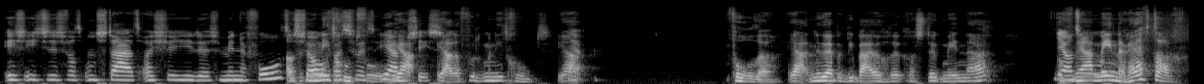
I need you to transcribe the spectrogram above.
is iets dus wat ontstaat als je je dus minder voelt. Als of ik zo, me niet of goed voel. Ja, precies. Ja, dan voel ik me niet goed. Ja. Ja. Voelde. Ja, nu heb ik die bui gelukkig een stuk minder. Ja, Ja, minder heftig.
